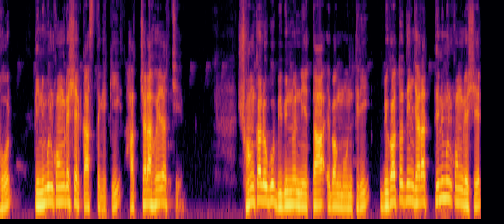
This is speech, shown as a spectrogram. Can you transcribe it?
ভোট তৃণমূল কংগ্রেসের কাছ থেকে কি হাতছাড়া হয়ে যাচ্ছে? সংখ্যালঘু বিভিন্ন নেতা এবং মন্ত্রী বিগত দিন যারা তৃণমূল কংগ্রেসের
